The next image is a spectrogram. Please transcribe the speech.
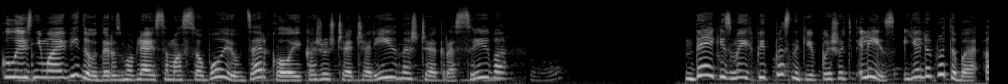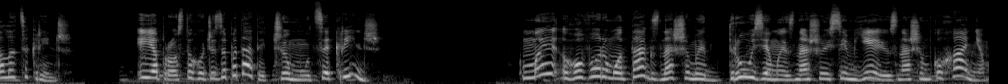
Коли я знімаю відео, де розмовляю сама з собою в дзеркало і кажу, що я чарівна, що я красива. Деякі з моїх підписників пишуть Ліз, я люблю тебе, але це крінж. І я просто хочу запитати, чому це крінж? Ми говоримо так з нашими друзями, з нашою сім'єю, з нашим коханням.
